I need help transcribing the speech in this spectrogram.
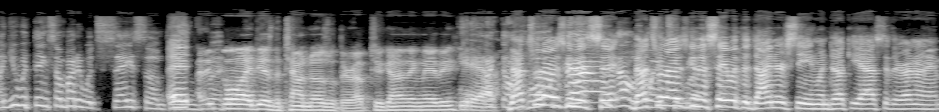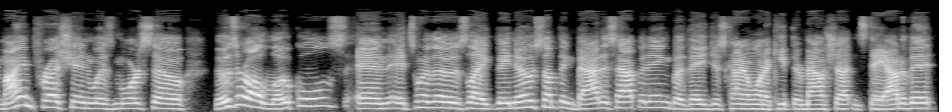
Like you would think somebody would say something. It- I think the whole idea is the town knows what they're up to, kind of thing. Maybe. yeah. like That's what I was gonna town? say. That That's what I too was gonna say with the diner scene when Ducky asked if they're in on it. My impression was more so those are all locals, and it's one of those like they know something bad is happening, but they just kind of want to keep their mouth shut and stay out of it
